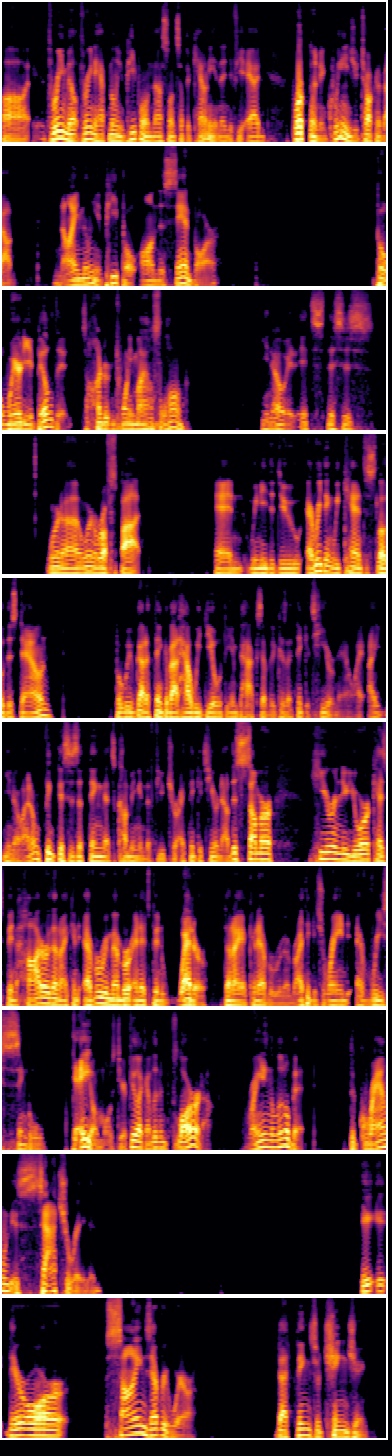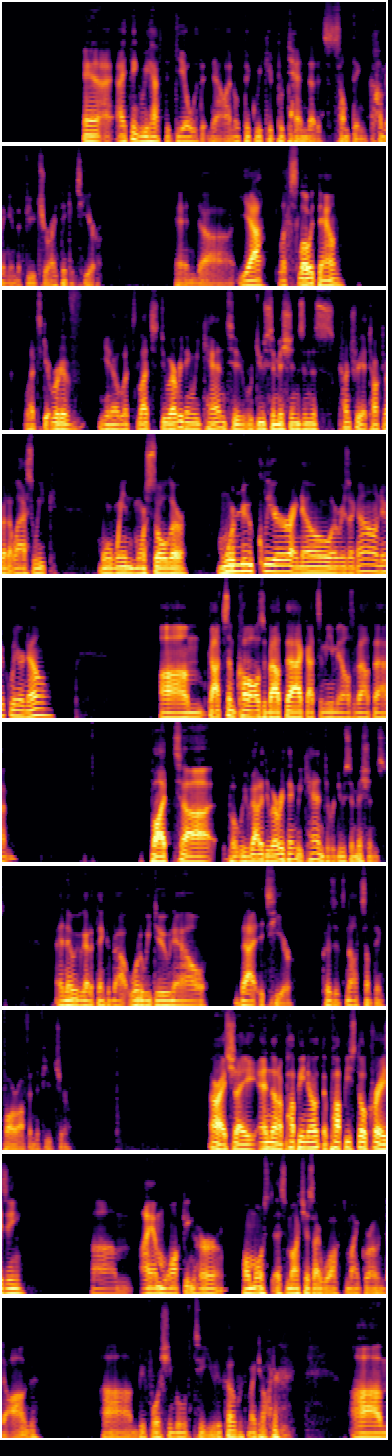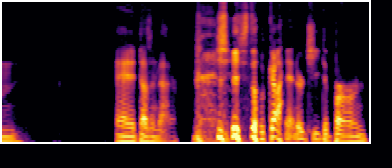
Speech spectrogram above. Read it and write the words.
uh, three, mil, three and a half million people in Nassau and Suffolk County. And then if you add Brooklyn and Queens, you're talking about nine million people on this sandbar. but where do you build it? It's 120 miles long. You know, it, it's this is we're in a we're in a rough spot, and we need to do everything we can to slow this down. But we've got to think about how we deal with the impacts of it because I think it's here now. I, I you know I don't think this is a thing that's coming in the future. I think it's here now. This summer here in New York has been hotter than I can ever remember, and it's been wetter than I can ever remember. I think it's rained every single day almost here. I feel like I live in Florida. It's raining a little bit. The ground is saturated. It, it, there are signs everywhere that things are changing. And I, I, think we have to deal with it now. I don't think we could pretend that it's something coming in the future. I think it's here. And uh, yeah, let's slow it down. Let's get rid of, you know, let's let's do everything we can to reduce emissions in this country. I talked about it last week. More wind, more solar, more nuclear. I know everybody's like, oh, nuclear. No. Um, got some calls about that. Got some emails about that. But uh, but we've got to do everything we can to reduce emissions, and then we've got to think about what do we do now that it's here because it's not something far off in the future. All right, should I end on a puppy note? The puppy's still crazy. Um, I am walking her almost as much as I walked my grown dog um, before she moved to Utica with my daughter. Um, and it doesn't matter. She's still got energy to burn.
